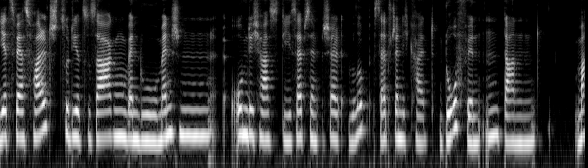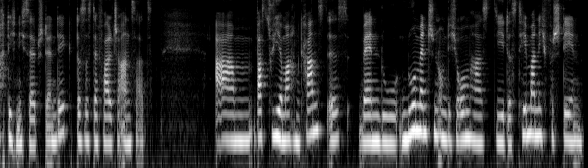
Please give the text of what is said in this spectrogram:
Jetzt wäre es falsch, zu dir zu sagen, wenn du Menschen um dich hast, die Selbstständigkeit doof finden, dann mach dich nicht selbstständig. Das ist der falsche Ansatz. Ähm, was du hier machen kannst, ist, wenn du nur Menschen um dich herum hast, die das Thema nicht verstehen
